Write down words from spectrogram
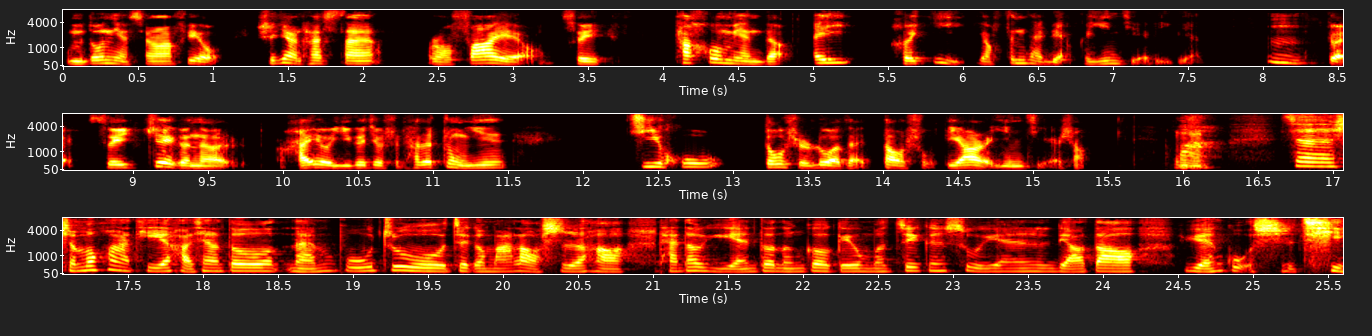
我们都念 San Rafael，实际上它 San Rafael，所以。它后面的 a 和 e 要分在两个音节里边，嗯，对，所以这个呢，还有一个就是它的重音几乎都是落在倒数第二音节上。哇，嗯、这什么话题好像都难不住这个马老师哈，谈到语言都能够给我们追根溯源，聊到远古时期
